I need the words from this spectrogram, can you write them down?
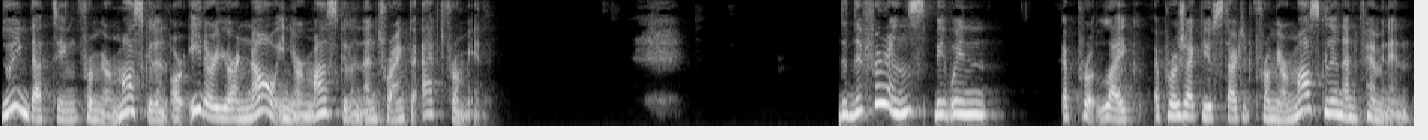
doing that thing from your masculine, or either you are now in your masculine and trying to act from it. The difference between a pro- like a project you started from your masculine and feminine.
